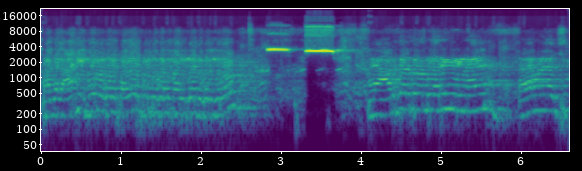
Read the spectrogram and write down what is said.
தங்கள் அணி வீரர்களை தயார்படுத்திக் கொள்ளுமாறு கேட்டுக்கொள்கிறோம் அடுத்தடுத்து வந்து ஆயிடுச்சு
